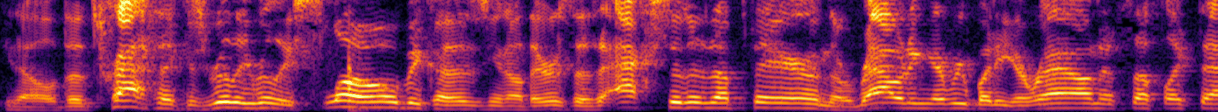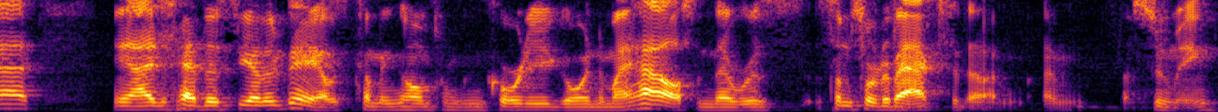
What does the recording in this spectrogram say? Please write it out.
you know, the traffic is really, really slow because you know there's this accident up there, and they're routing everybody around and stuff like that. Yeah, I just had this the other day. I was coming home from Concordia going to my house, and there was some sort of accident, I'm assuming,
